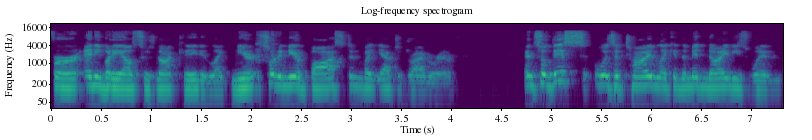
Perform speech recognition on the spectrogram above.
For anybody else who's not Canadian, like near, sort of near Boston, but you have to drive around. And so this was a time like in the mid 90s when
